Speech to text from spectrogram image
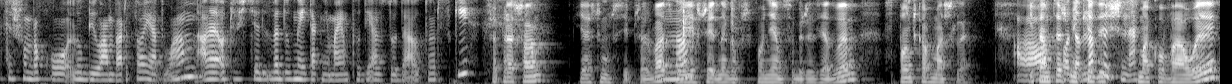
w zeszłym roku lubiłam bardzo, jadłam, ale oczywiście według mnie i tak nie mają podjazdu do autorskich. Przepraszam, ja jeszcze muszę Ci przerwać, No. bo jeszcze jednego przypomniałem sobie, że zjadłem. Spączka w maśle. O, I tam też mi kiedyś pyszne. smakowały.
